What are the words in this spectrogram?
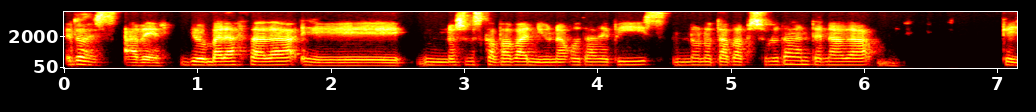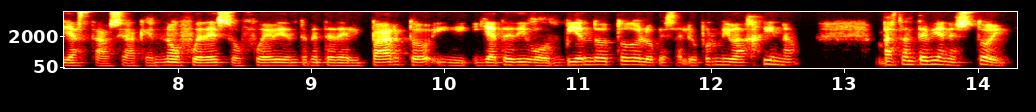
Entonces, a ver, yo embarazada eh, no se me escapaba ni una gota de pis, no notaba absolutamente nada, que ya está, o sea, que no fue de eso, fue evidentemente del parto y, ya te digo, viendo todo lo que salió por mi vagina, bastante bien estoy,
